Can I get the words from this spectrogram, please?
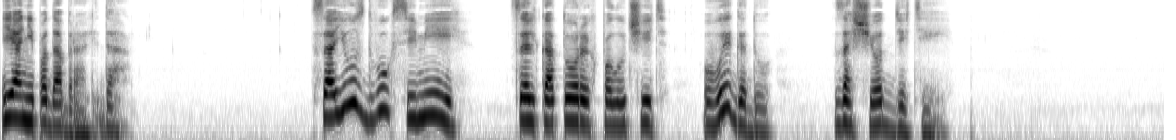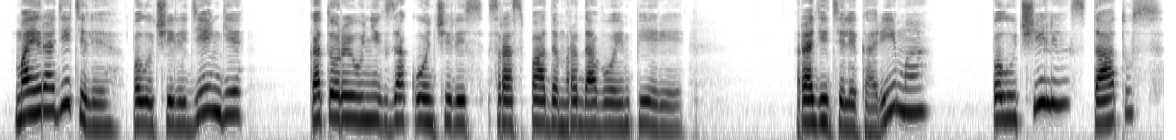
И они подобрали, да. Союз двух семей, цель которых получить выгоду за счет детей. Мои родители получили деньги – которые у них закончились с распадом родовой империи, родители Карима получили статус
